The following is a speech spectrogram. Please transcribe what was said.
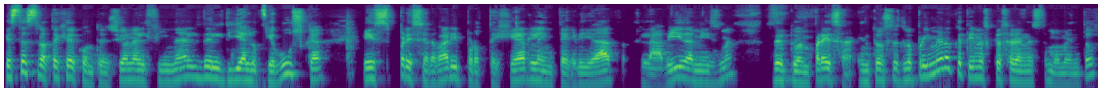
Esta estrategia de contención al final del día lo que busca es preservar y proteger la integridad, la vida misma de tu empresa. Entonces, lo primero que tienes que hacer en este momento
